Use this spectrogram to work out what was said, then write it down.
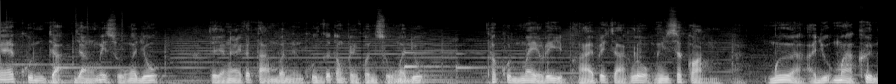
แม้คุณจะยังไม่สูงอายุ แต่ยังไงก็ตามวันหนึ่งคุณก็ต้องเป็นคนสูงอายุ ถ้าคุณไม่รีบหายไปจากโลกนี้ซะก่อน เมื่ออายุมากขึ้น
